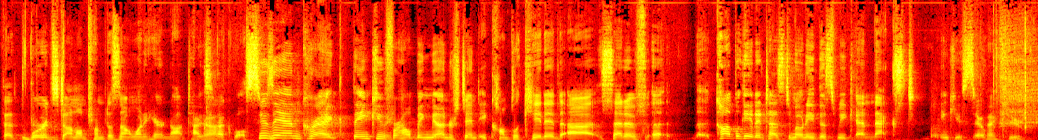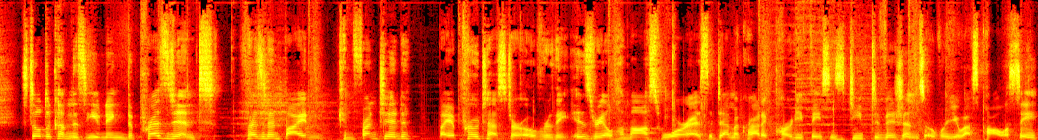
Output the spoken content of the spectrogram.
that words Donald Trump does not want to hear. Not tax yeah. deductible. Suzanne Craig, thank you thank for helping you. me understand a complicated uh, set of uh, complicated testimony this week and next. Thank you, Sue. Thank you. Still to come this evening, the president, President Biden, confronted by a protester over the Israel Hamas war as the Democratic Party faces deep divisions over U.S. policy,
